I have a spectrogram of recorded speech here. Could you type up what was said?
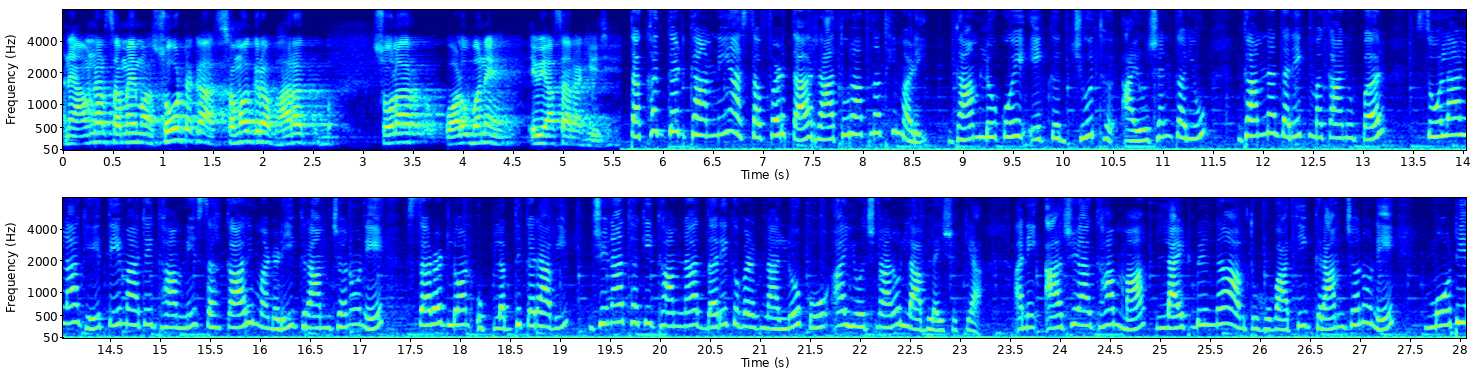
અને આવનાર સમયમાં સો ટકા સમગ્ર ભારત સોલાર વાળું બને એવી આશા રાખીએ છીએ. તખતગઢ ગામની આ સફળતા રાતોરાત નથી મળી. ગામ લોકોએ એક જૂથ આયોજન કર્યું. ગામના દરેક મકાન ઉપર સોલાર લાગે તે માટે ગામની સહકારી મંડળી ગ્રામજનોને સરળ લોન ઉપલબ્ધ કરાવી જેના થકી ગામના દરેક વર્ગના લોકો આ યોજનાનો લાભ લઈ શક્યા. અને આજે આ ગામમાં લાઇટ બિલ ન આવતું હોવાથી ગ્રામજનોને મોટી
